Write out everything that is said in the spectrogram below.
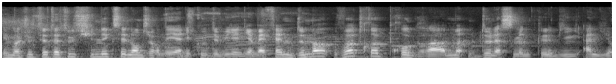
Et moi, je vous souhaite à tous une excellente journée à l'écoute de Millennium FM. Demain, votre programme de la semaine clubbing à Lyon.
